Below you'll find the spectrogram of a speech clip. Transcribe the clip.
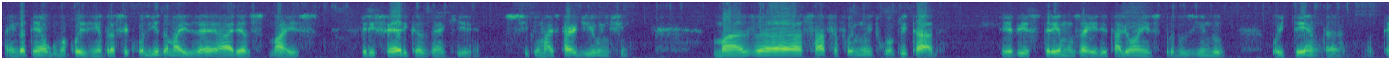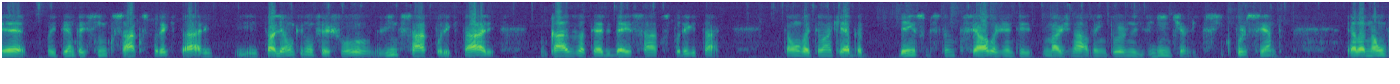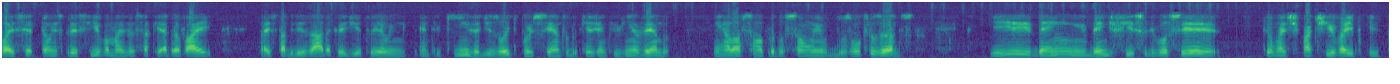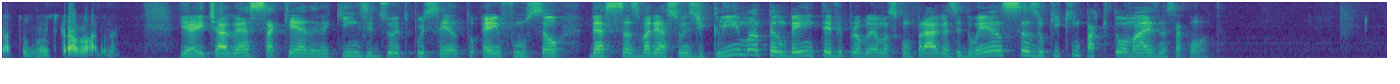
Ainda tem alguma coisinha para ser colhida, mas é áreas mais periféricas, né, que ciclo mais tardio, enfim. Mas a safra foi muito complicada. Teve extremos aí de talhões produzindo 80 até 85 sacos por hectare e talhão que não fechou 20 sacos por hectare em casos até de 10 sacos por hectare. Então vai ter uma quebra bem substancial, a gente imaginava em torno de 20% a 25%. Ela não vai ser tão expressiva, mas essa quebra vai estar estabilizada, acredito eu, em, entre 15% a 18% do que a gente vinha vendo em relação à produção dos outros anos. E bem, bem difícil de você ter uma estimativa aí, porque está tudo muito travado, né? E aí, Tiago, essa queda, né, 15, 18%, é em função dessas variações de clima? Também teve problemas com pragas e doenças? O que, que impactou mais nessa conta?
